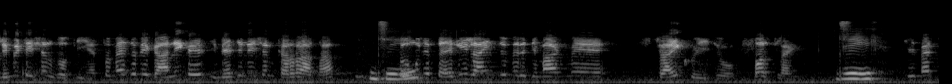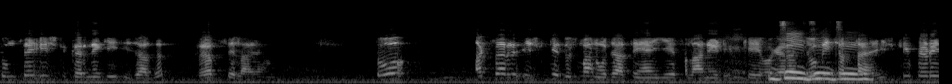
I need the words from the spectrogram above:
लिमिटेशंस uh, होती हैं। तो मैं जब ये गाने का इमेजिनेशन कर रहा था जी। तो मुझे पहली लाइन जो मेरे दिमाग में स्ट्राइक हुई जो फ़र्स्ट लाइन जी। कि मैं तुमसे इश्क करने की इजाज़त रब से लाया तो अक्सर इश्क के दुश्मन हो जाते हैं ये फलाने ढिमके वगैरह जो भी चलता है इश्क की बड़े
